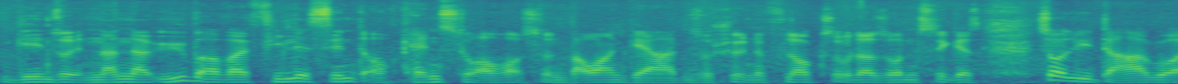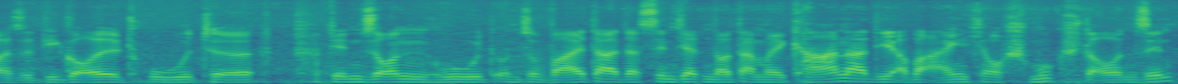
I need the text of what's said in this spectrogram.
die gehen so ineinander über, weil vieles sind auch, kennst du auch aus den Bauerngärten, so schöne Flocks oder sonstiges. Solidago, also die Goldrute, den Sonnenhut und so weiter. Das sind ja Nordamerikaner, die aber eigentlich auch Schmuckstauden sind.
